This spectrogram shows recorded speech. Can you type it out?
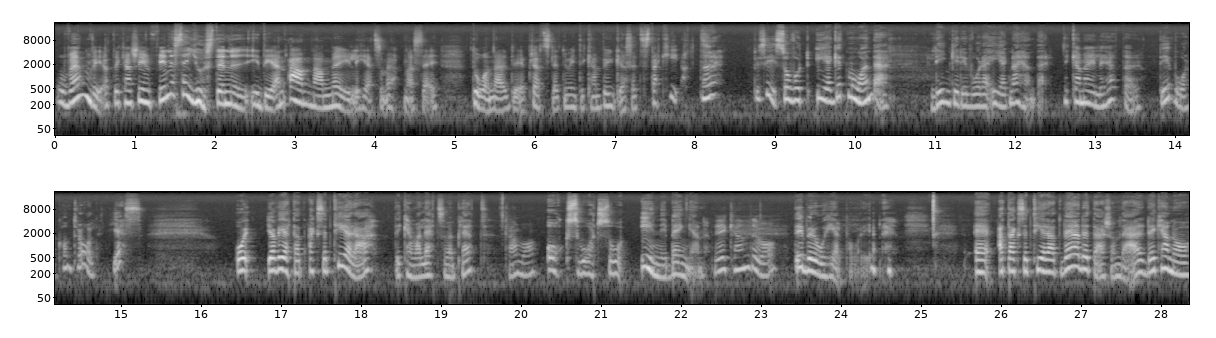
Och vem vet, det kanske infinner sig just en ny idé, en annan möjlighet som öppnar sig då när det plötsligt nu inte kan byggas ett staket. Nej, precis. Så vårt eget mående ligger i våra egna händer. Vilka möjligheter! Det är vår kontroll. Yes. Och jag vet att acceptera, det kan vara lätt som en plätt Kan vara. och svårt så in i bängen. Det kan det vara. Det beror helt på vad det gäller. Eh, att acceptera att vädret är som det är, det kan nog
